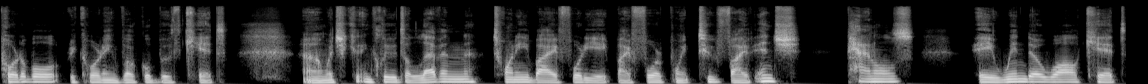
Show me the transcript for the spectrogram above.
portable recording vocal booth kit, um, which includes 11 20 by 48 by 4.25 inch panels, a window wall kit,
